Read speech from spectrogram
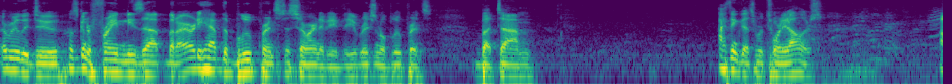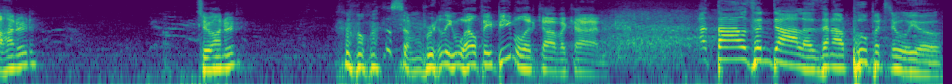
I really do. I was going to frame these up, but I already have the blueprints to Serenity, the original blueprints. But um, I think that's worth $20. A 100? 200? Some really wealthy people at Comic Con. A thousand dollars, and I'll poop it to you.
